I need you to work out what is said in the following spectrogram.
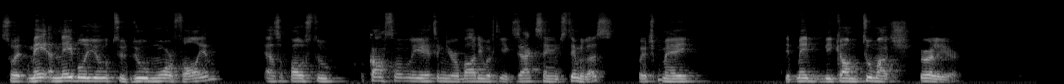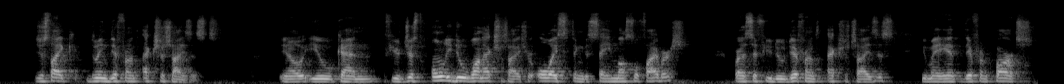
So it may enable you to do more volume as opposed to constantly hitting your body with the exact same stimulus, which may it may become too much earlier. Just like doing different exercises. You know, you can if you just only do one exercise, you're always hitting the same muscle fibers. Whereas if you do different exercises, you may hit different parts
